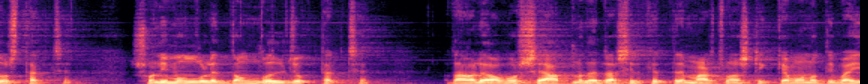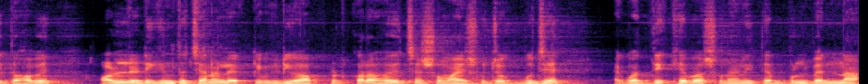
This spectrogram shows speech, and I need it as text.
দোষ থাকছে। শনি মঙ্গলের দঙ্গল যোগ থাকছে। তাহলে অবশ্যই আপনাদের রাশির ক্ষেত্রে মার্চ মাসটি কেমন অতিবাহিত হবে? অলরেডি কিন্তু চ্যানেলে একটি ভিডিও আপলোড করা হয়েছে, সময় সুযোগ বুঝে একবার দেখে বা শুনে নিতে ভুলবেন না।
